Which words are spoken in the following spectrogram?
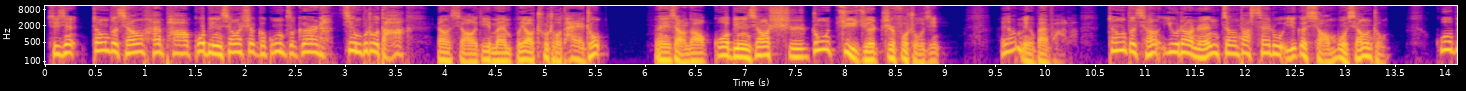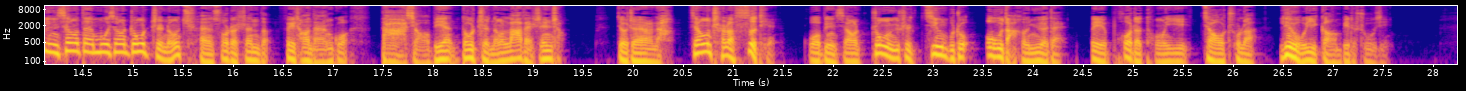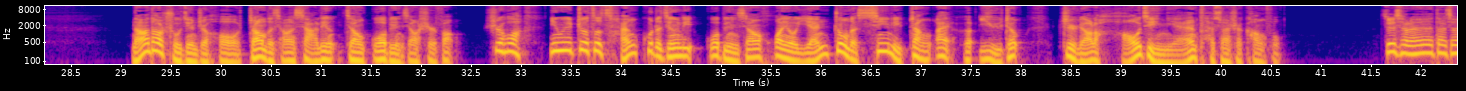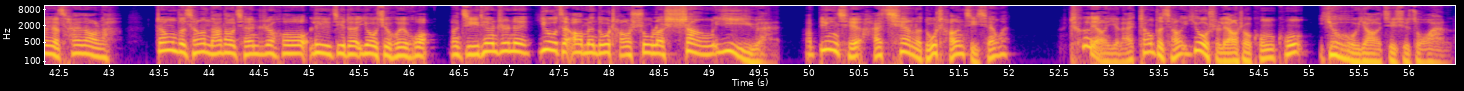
期间，张子强还怕郭炳湘是个公子哥呢，经不住打，让小弟们不要出手太重。没想到郭炳湘始终拒绝支付赎金，哎呀，没有办法了。张子强又让人将他塞入一个小木箱中，郭炳湘在木箱中只能蜷缩着身子，非常难过，大小便都只能拉在身上。就这样呢，僵持了四天，郭炳湘终于是经不住殴打和虐待，被迫的同意交出了六亿港币的赎金。拿到赎金之后，张子强下令将郭炳湘释放。事后啊，因为这次残酷的经历，郭炳湘患有严重的心理障碍和抑郁症，治疗了好几年才算是康复。接下来大家也猜到了，张子强拿到钱之后，立即的又去挥霍，啊，几天之内又在澳门赌场输了上亿元啊，并且还欠了赌场几千万。这样一来，张子强又是两手空空，又要继续作案了。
